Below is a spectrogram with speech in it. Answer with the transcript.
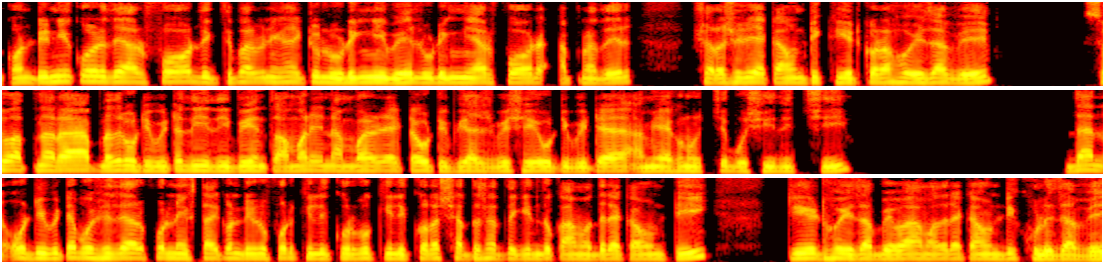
কন্টিনিউ করে দেওয়ার পর দেখতে পারবেন এখানে একটু লোডিং নিবে। লোডিং নেওয়ার পর আপনাদের সরাসরি অ্যাকাউন্টটি ক্রিয়েট করা হয়ে যাবে। সো আপনারা, আপনাদের ওটিপিটা দিয়ে দিবেন। তো আমার এই নাম্বারের একটা ওটিপি আসবে। সেই ওটিপিটা আমি এখন হচ্ছে বসিয়ে দিচ্ছি। দেন ওটিপিটা বসিয়ে দেওয়ার পর নেক্সট আইকনটির উপর ক্লিক করব। ক্লিক করার সাথে সাথে কিন্তু আমাদের অ্যাকাউন্টটি ক্রিয়েট হয়ে যাবে বা আমাদের অ্যাকাউন্টটি খুলে যাবে।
